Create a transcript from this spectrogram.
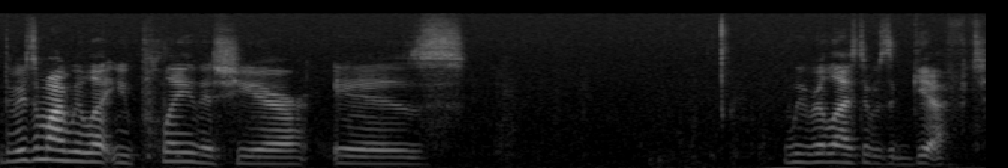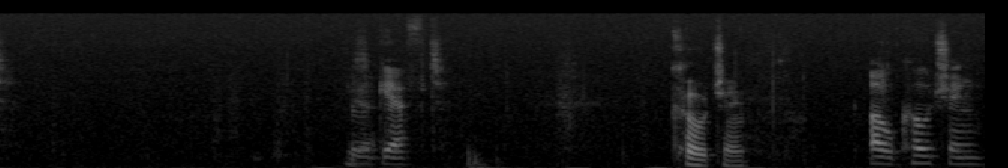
the reason why we let you play this year is we realized it was a gift. It was Yeah. a gift. coaching. Oh, coaching.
